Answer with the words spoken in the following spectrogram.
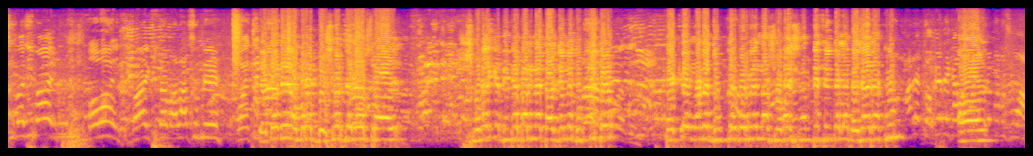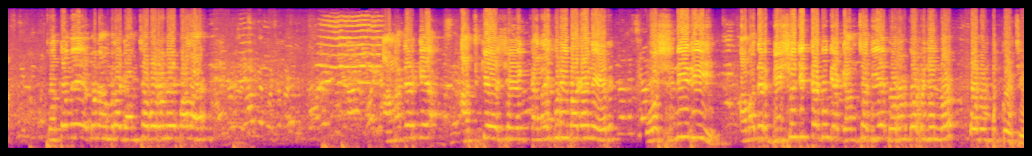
শিবাজি ভাই। ও ভাই। ভাই কিতা ভালো আছো এখানে আমরা বসার জায়গা প্রায়। সবাইকে দিতে পারি না তার জন্য দুঃখিত। মনে দুঃখ করবেন না সবাই শান্তি শৃঙ্খলা বজায় রাখুন। আর প্রথমে এখন আমরা গামছা বরণের পালা। আমাদেরকে আজকে সেই কানাইকুড়ি বাগানের অশ্নিরি আমাদের বিশ্বজিৎ কাকুকে গামছা দিয়ে বরণ করার জন্য অনুরোধ করছি।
